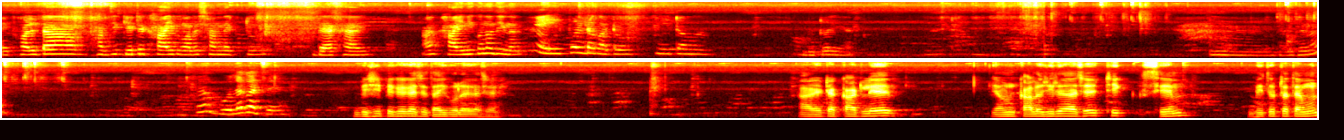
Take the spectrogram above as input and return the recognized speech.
এই ফলটা ভাবছি কেটে খাই তোমাদের সামনে একটু দেখাই। আর খাইনি কোনো দিন এই ফলটা কাটো এইটা আমার। দুটোই আর। হ্যাঁ বলে গেছে। বেশি পেকে গেছে তাই গলে গেছে। আর এটা কাটলে যেমন কালো জিরে আছে ঠিক সেম ভিতরটা তেমন।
